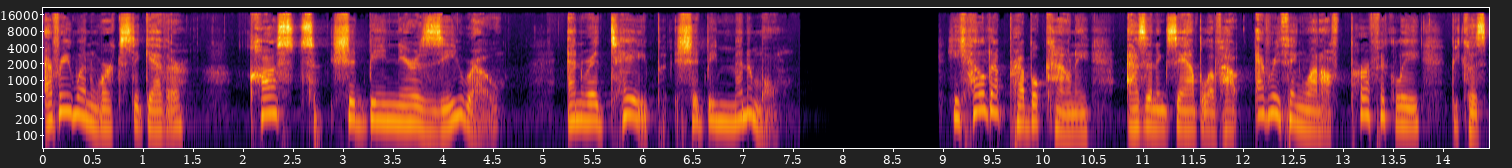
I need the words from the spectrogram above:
everyone works together, Costs should be near zero, and red tape should be minimal. He held up Preble County as an example of how everything went off perfectly because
